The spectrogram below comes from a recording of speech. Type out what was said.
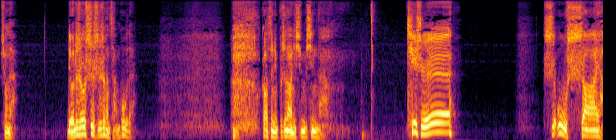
兄弟，有的时候事实是很残酷的。啊，告诉你，不知道你信不信呢？其实是误杀呀。”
